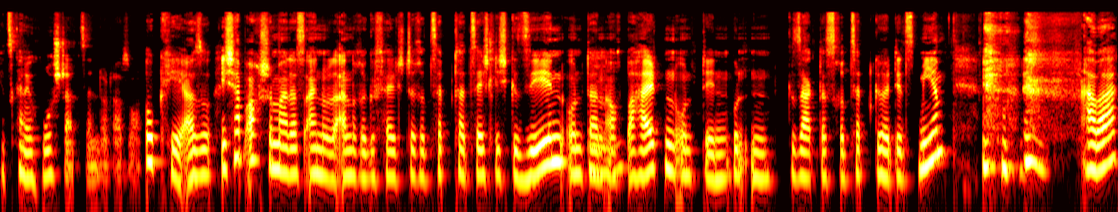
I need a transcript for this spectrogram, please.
jetzt keine Großstadt sind oder so. Okay, also ich habe auch schon mal das ein oder andere gefälschte Rezept tatsächlich gesehen und dann mhm. auch behalten und den Kunden gesagt, das Rezept gehört jetzt mir. Aber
